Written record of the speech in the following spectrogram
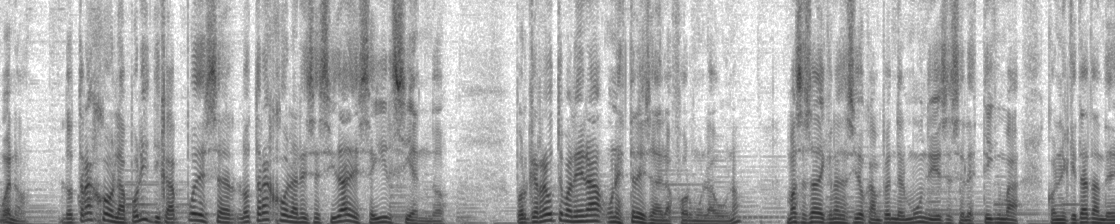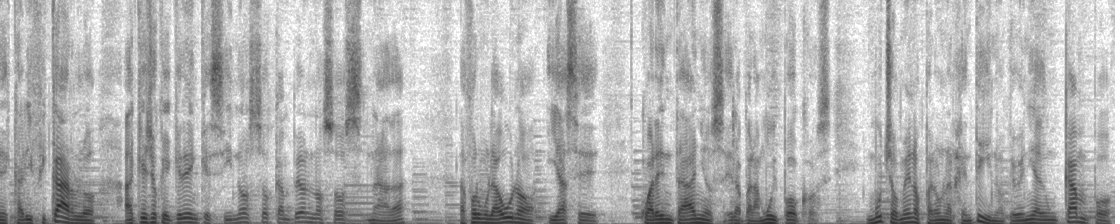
Bueno, lo trajo la política, puede ser, lo trajo la necesidad de seguir siendo. Porque Reutemann era una estrella de la Fórmula 1. Más allá de que no haya sido campeón del mundo y ese es el estigma con el que tratan de descalificarlo, aquellos que creen que si no sos campeón no sos nada. La Fórmula 1 y hace 40 años era para muy pocos, mucho menos para un argentino que venía de un campo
